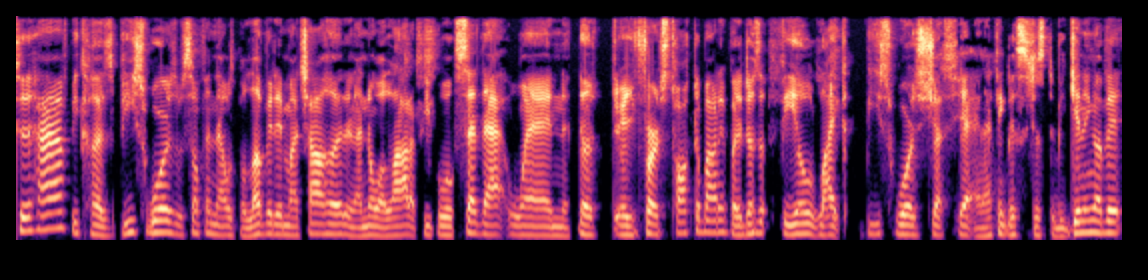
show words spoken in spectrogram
to have because Beast Wars was something that was beloved in my childhood, and I know a lot of people said that when the, they first talked about it, but it doesn't feel like Beast Wars just yet. And I think this is just the beginning of it,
